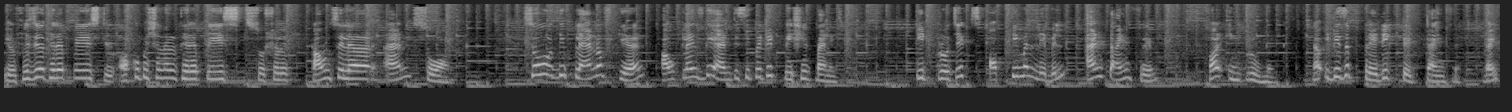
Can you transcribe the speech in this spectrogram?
your physiotherapist, your occupational therapist, social counselor and so on. So the plan of care outlines the anticipated patient management. It projects optimal level and time frame for improvement. Now it is a predicted time frame, right?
